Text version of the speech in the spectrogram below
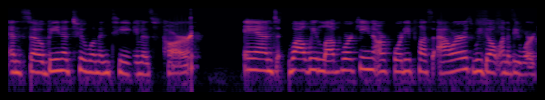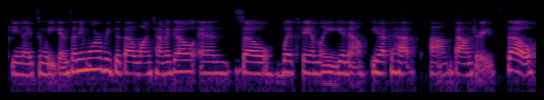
And so being a two woman team is hard. And while we love working our 40 plus hours, we don't want to be working nights and weekends anymore. We did that a long time ago. And so mm-hmm. with family, you know, you have to have um, boundaries. So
